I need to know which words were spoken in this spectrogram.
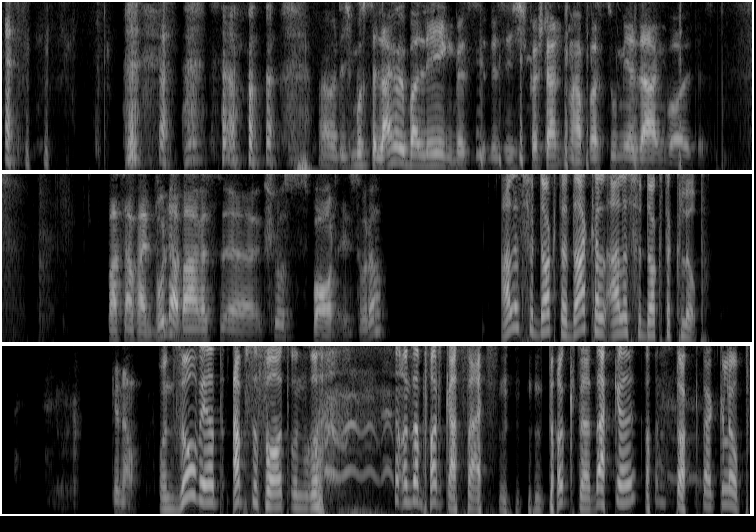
Und ich musste lange überlegen, bis, bis ich verstanden habe, was du mir sagen wolltest. Was auch ein wunderbares äh, Schlusswort ist, oder? Alles für Dr. Dackel, alles für Dr. Club. Genau. Und so wird ab sofort unsere, unser Podcast heißen. Dr. Dackel und Dr. Club.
